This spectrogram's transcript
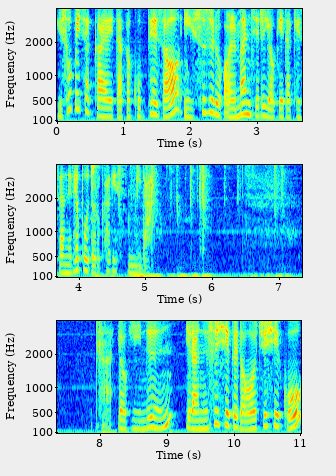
이 소비자가에다가 곱해서 이 수수료가 얼마인지를 여기에다 계산을 해보도록 하겠습니다. 자, 여기는 이라는 수식을 넣어주시고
